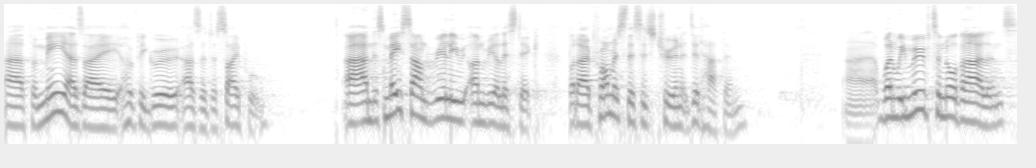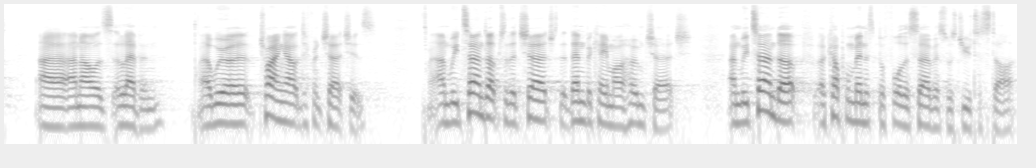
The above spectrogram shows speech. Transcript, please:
uh, for me as I hopefully grew as a disciple. Uh, and this may sound really unrealistic, but I promise this is true and it did happen. Uh, when we moved to Northern Ireland uh, and I was 11, uh, we were trying out different churches. And we turned up to the church that then became our home church. And we turned up a couple minutes before the service was due to start.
